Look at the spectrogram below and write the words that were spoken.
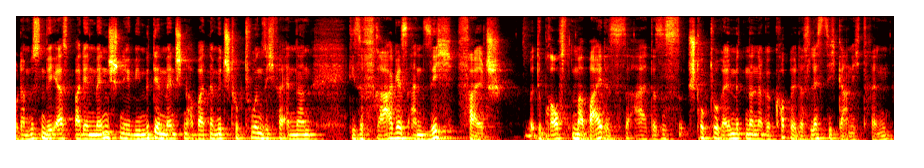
oder müssen wir erst bei den Menschen irgendwie mit den Menschen arbeiten, damit Strukturen sich verändern? Diese Frage ist an sich falsch. Du brauchst immer beides. Das ist strukturell miteinander gekoppelt. Das lässt sich gar nicht trennen.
